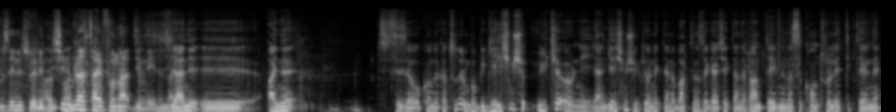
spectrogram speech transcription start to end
bu senin söylediğin. Şimdi biraz Tayfun'a dinleyelim. Yani e, aynı size o konuda katılıyorum. Bu bir gelişmiş ülke örneği. Yani gelişmiş ülke örneklerine baktığınızda gerçekten de rant değerini nasıl kontrol ettiklerini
